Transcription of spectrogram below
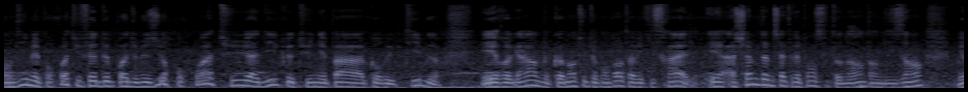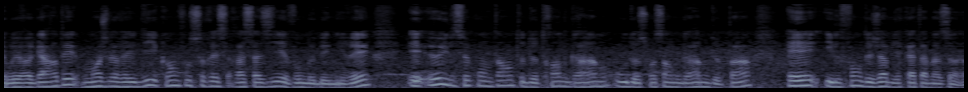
On dit, mais pourquoi tu fais deux poids, deux mesures? Pourquoi tu as dit que tu n'es pas corruptible? Et regarde comment tu te comportes avec Israël. Et Hachem donne cette réponse étonnante en disant, mais oui, regardez, moi je leur ai dit, quand vous serez rassasiés, vous me bénirez. Et eux, ils se contentent de 30 grammes ou de 60 grammes de pain et ils font déjà Birkat Amazon.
